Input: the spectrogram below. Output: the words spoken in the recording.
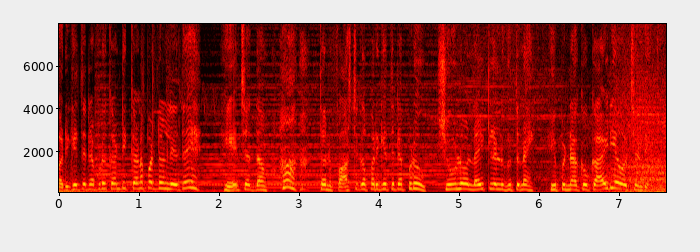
పరిగెత్తేటప్పుడు కంటికి కనపడడం లేదే? ఏం చేద్దాం? హా, తను ఫాస్ట్గా పరిగెత్తేటప్పుడు షూలో లైట్లు వెలుగుతున్నాయి. ఇప్పుడు నాకు ఒక ఐడియా వచ్చింది.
